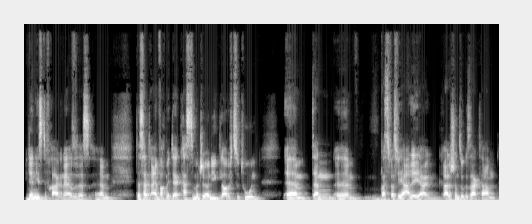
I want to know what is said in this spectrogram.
Wieder nächste Frage. Ne? Also das, ähm, das hat einfach mit der Customer Journey, glaube ich, zu tun. Ähm, dann, ähm, was, was wir ja alle ja gerade schon so gesagt haben,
